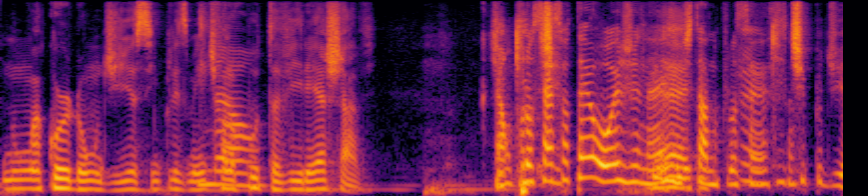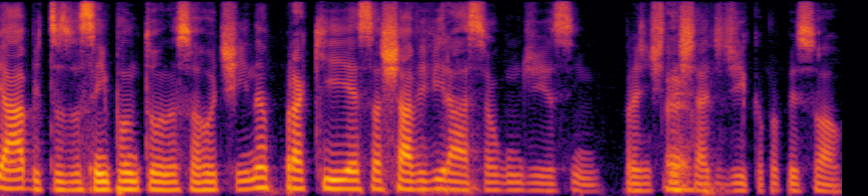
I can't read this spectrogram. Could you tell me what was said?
não acordou um dia simplesmente e falou, Não. puta, virei a chave. é um Que- que processo tipo- até hoje, né? a É, gente tá no é, processo. que tipo de hábitos você implantou na sua rotina para que essa chave virasse algum dia, assim? Pra gente É. deixar de dica pro pessoal.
